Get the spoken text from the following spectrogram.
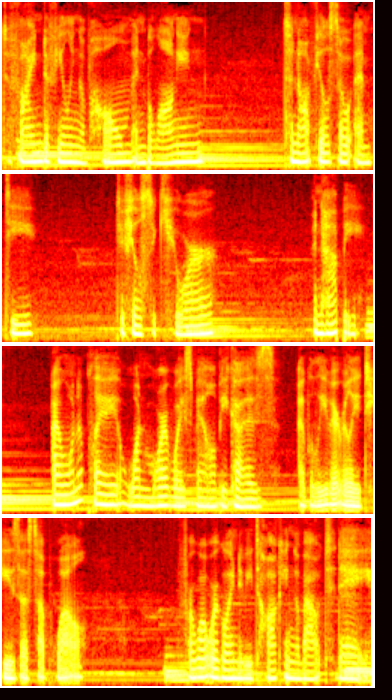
to find a feeling of home and belonging, to not feel so empty, to feel secure and happy. I want to play one more voicemail because I believe it really tees us up well for what we're going to be talking about today.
